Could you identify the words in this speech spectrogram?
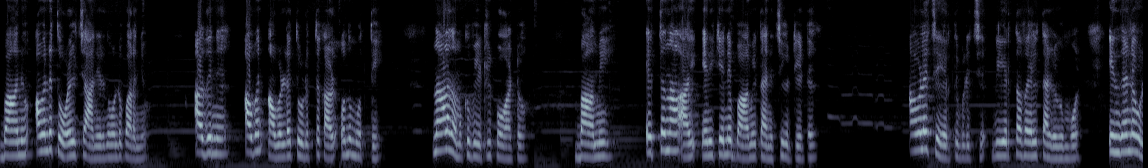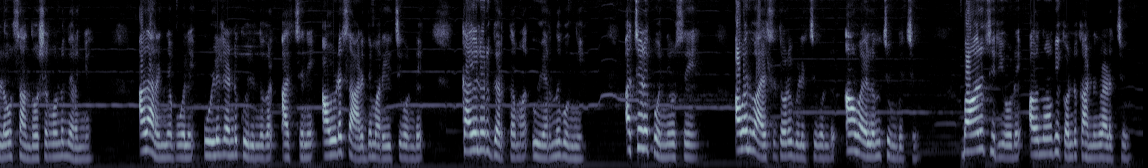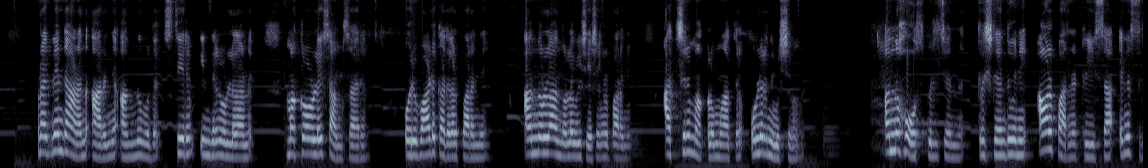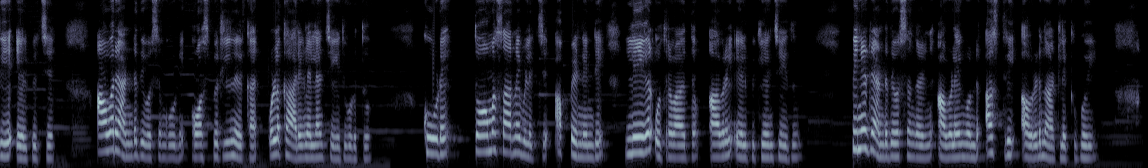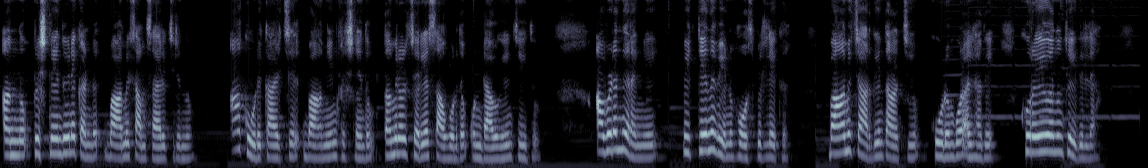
ഭാനു അവന്റെ തോളിൽ ചാഞ്ഞിരുന്നുകൊണ്ട് പറഞ്ഞു അതിന് അവൻ അവളുടെ തൊടുത്ത കാൾ ഒന്ന് മുത്തി. നാളെ നമുക്ക് വീട്ടിൽ പോകാട്ടോ ബാമി എത്ര നാൾ ആയി എനിക്ക് എന്റെ ബാമി തനിച്ച് കിട്ടിയിട്ട്? അവളെ ചേർത്ത് പിടിച്ച് വീർത്തവയിൽ തഴുകുമ്പോൾ ഇന്ദ്രന്റെ ഉള്ളവും സന്തോഷം കൊണ്ട് നിറഞ്ഞു. അതറിഞ്ഞ പോലെ ഉള്ളിൽ രണ്ട് കുരുന്നുകൾ അച്ഛനെ അവളുടെ സാന്നിധ്യം അറിയിച്ചുകൊണ്ട് കയ്യിലൊരു ഗർത്തമായി ഉയർന്നു പൊങ്ങി. അച്ഛയുടെ പൊന്നൂസയെ അവൻ വാത്സ്യത്തോടെ വിളിച്ചുകൊണ്ട് ആ വയലൊന്ന് ചുംബിച്ചു. ഭാനു ചിരിയോടെ അത് നോക്കിക്കൊണ്ട് കണ്ണുകളടച്ചു പ്രഗ്നന്റ് ആണെന്ന് അറിഞ്ഞ അന്നു മുതൽ സ്ഥിരം ഇന്ദ്രനുള്ളതാണ് മക്കളുള്ള സംസാരം. ഒരുപാട് കഥകൾ പറഞ്ഞ് അന്നുള്ള അന്നുള്ള വിശേഷങ്ങൾ പറഞ്ഞു. അച്ഛനും മക്കളും മാത്രം ഉള്ളൊരു നിമിഷമാണ്. അന്ന് ഹോസ്പിറ്റലിൽ ചെന്ന് കൃഷ്ണേന്ദുവിനെ അവൾ പറഞ്ഞ ട്രീസ എന്ന സ്ത്രീയെ ഏൽപ്പിച്ച് അവ രണ്ട് ദിവസം കൂടി ഹോസ്പിറ്റലിൽ നിൽക്കാൻ ഉള്ള കാര്യങ്ങളെല്ലാം ചെയ്തു കൊടുത്തു. കൂടെ തോമസ് സാറിനെ വിളിച്ച് ആ പെണ്ണിന്റെ ലീഗൽ ഉത്തരവാദിത്വം അവരിൽ ഏൽപ്പിക്കുകയും ചെയ്തു. പിന്നീട് രണ്ട് ദിവസം കഴിഞ്ഞ് അവളെയും കൊണ്ട് ആ സ്ത്രീ അവരുടെ നാട്ടിലേക്ക് പോയി. അന്നും കൃഷ്ണേന്ദുവിനെ കണ്ട് ബാമി സംസാരിച്ചിരുന്നു. ആ കൂടിക്കാഴ്ചയിൽ ബാമിയും കൃഷ്ണേന്ദും തമ്മിലൊരു ചെറിയ സൗഹൃദം ഉണ്ടാവുകയും ചെയ്തു. അവിടെ നിന്ന് ഇറങ്ങി പിറ്റേന്ന് വീണ്ടും ഹോസ്പിറ്റലിലേക്ക്. ബാമി ഛർദിയും തളർച്ചയും കൂടുമ്പോൾ അല്ലാതെ കുറയുകയൊന്നും ചെയ്തില്ല.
